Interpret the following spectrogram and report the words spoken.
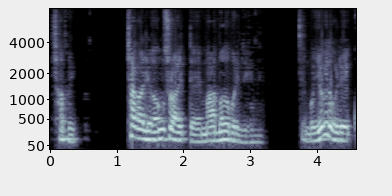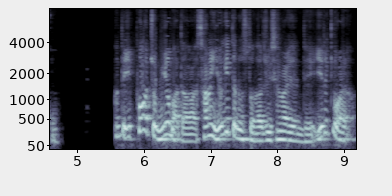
차도 있고. 차 관리가 응수를 할때 마 먹어버리면 되겠네. 뭐 여기도 걸려 있고. 근데 이 포가 좀 위험하다. 상이 여기 뜨는 수도 나중에 생각해야 되는데 이렇게 와야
